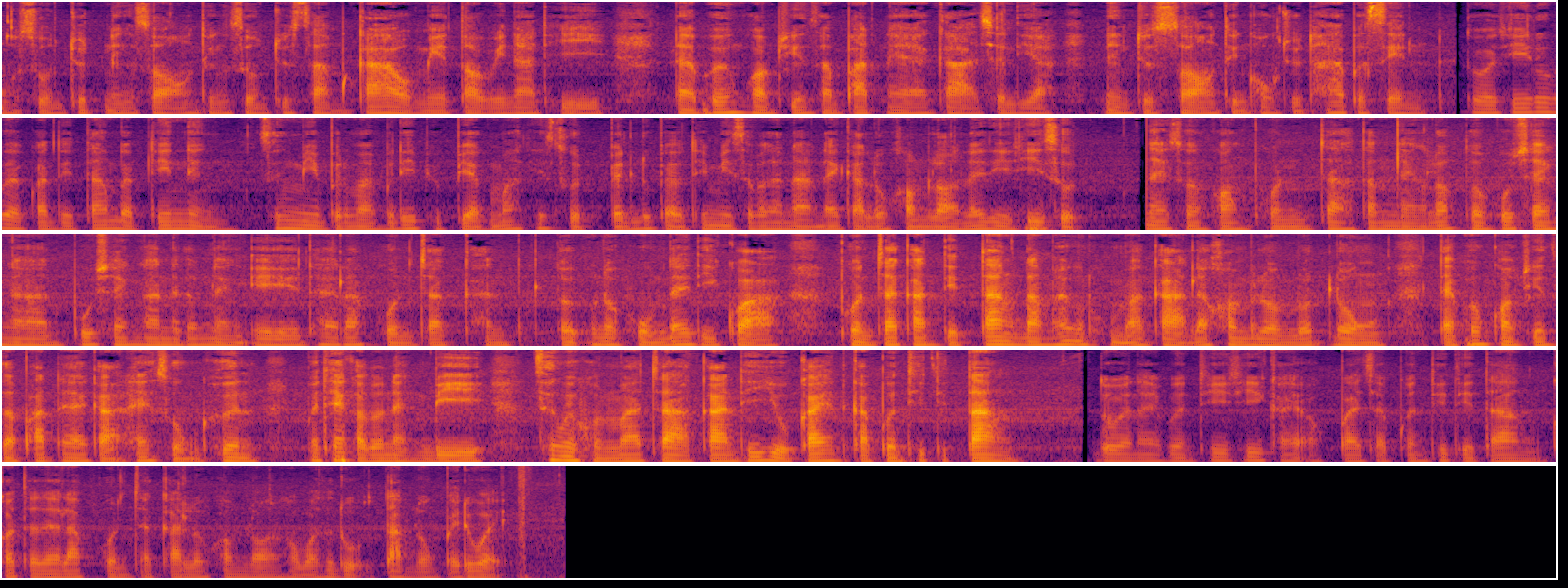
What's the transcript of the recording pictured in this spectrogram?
0.12 ถึง 0.39 เมตรต่อวินาที และเพิ่มความชื้นสัมผัสในอากาศเฉลี่ย 1.2 ถึง 6.5%โดยที่รูปแบบการติดตั้งแบบที่ 1 ซึ่งมีปริมาณพื้นที่ผิวเปียกมากที่สุด เป็นรูปแบบที่มีสมรรถนะในการลดความร้อนได้ดีที่สุด ในส่วนของผลจากตำแหน่งรอบตัวผู้ใช้งาน ผู้ใช้งานในตำแหน่ง A ได้รับผลจากการลดอุณหภูมิได้ดีกว่า ผลจากการติดตั้งทำให้อุณหภูมิอากาศและความระลมลดลง แต่เพิ่มความชื้นสัมผัสในอากาศให้สูงขึ้นเมื่อเทียบกับตำแหน่ง B ซึ่งเป็นผลมาจากการที่อยู่ใกล้กับพื้นที่ติดตั้ง โดยในพื้นที่ที่ไกลออกไปจากพื้นที่ติดตั้ง ก็จะได้รับผลจากการลดความร้อนของวัสดุต่ำลงไปด้วย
